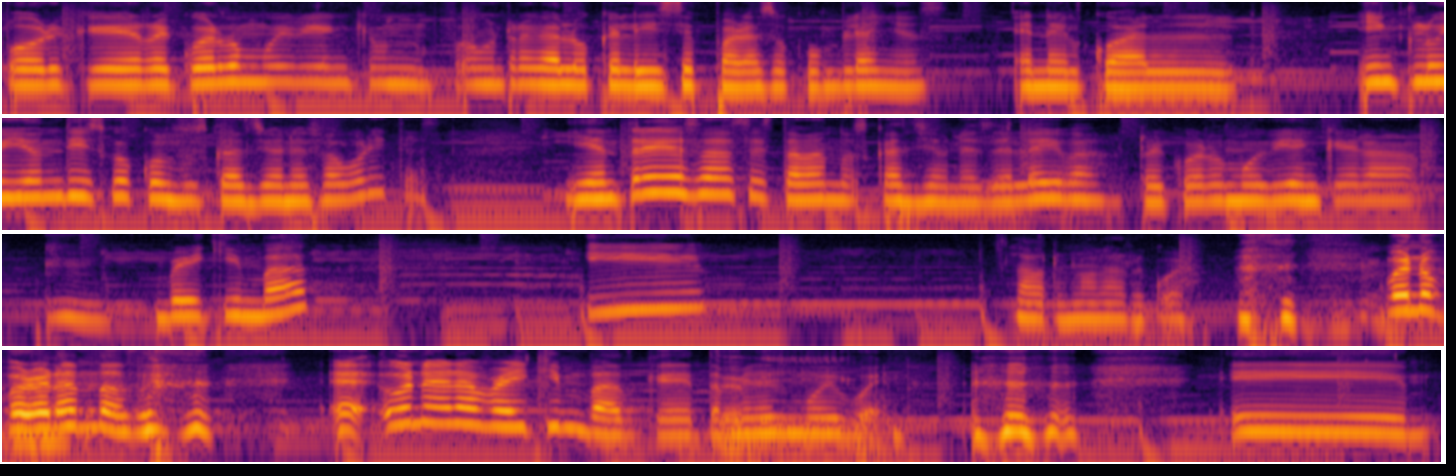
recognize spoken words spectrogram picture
porque recuerdo muy bien que un- fue un regalo que le hice para su cumpleaños, en el cual incluía un disco con sus canciones favoritas. Y entre esas estaban dos canciones de Leiva. Recuerdo muy bien que era Breaking Bad y... La otra no la recuerdo. bueno, pero eran dos. Eh, Una era Breaking Bad, que también es muy buena. Y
